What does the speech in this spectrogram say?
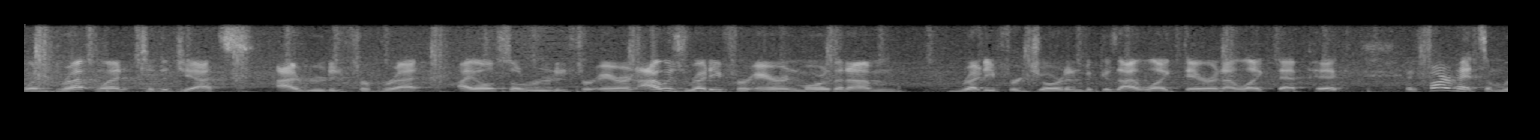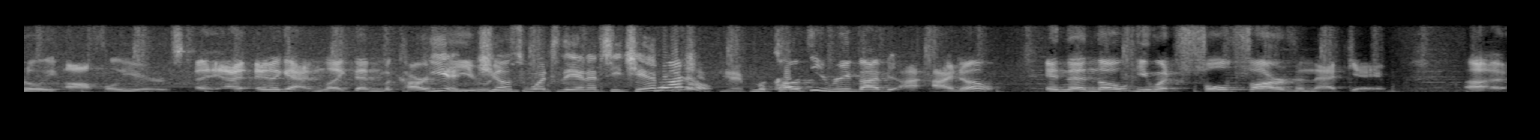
When Brett went to the Jets, I rooted for Brett. I also rooted for Aaron. I was ready for Aaron more than I'm ready for Jordan because I liked Aaron. I liked that pick. And Favre had some really awful years. I, I, and again, like then McCarthy He had just re- went to the NFC Well, I Championship. know. McCarthy revived. I, I know. And then though he went full Favre in that game. Uh,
